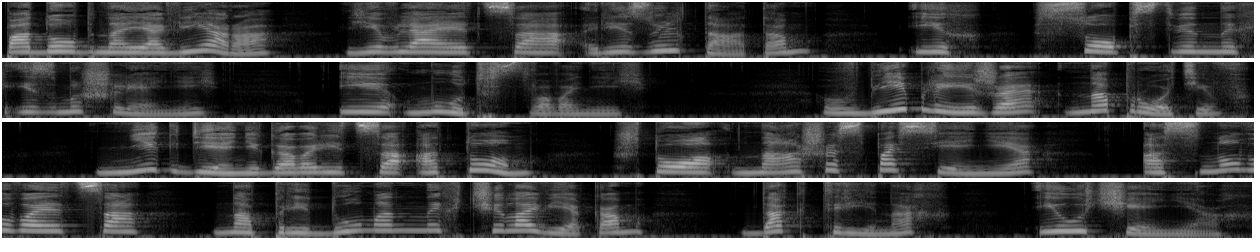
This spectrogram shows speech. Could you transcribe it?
Подобная вера является результатом их собственных измышлений и мудрствований. В Библии же, напротив, нигде не говорится о том, что наше спасение основывается на придуманных человеком доктринах и учениях.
